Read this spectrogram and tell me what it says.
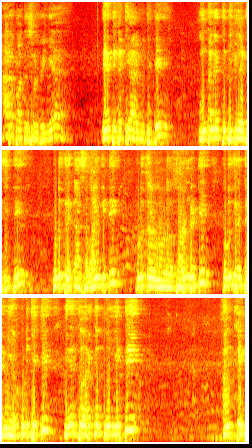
யாரை பார்த்து சொல்கிறீங்க நேற்று கட்டி ஆரம்பிச்சுட்டு முந்தா நேற்று திகில் அடிச்சுட்டு கொடுக்குற காசை வாங்கிட்டு கொடுக்குறவங்களோட புரண்டுட்டு கொடுக்குற தண்ணியை குடிச்சிட்டு நேற்று வரைக்கும் தூங்கிட்டு அங்கிள்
